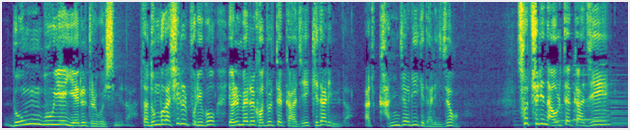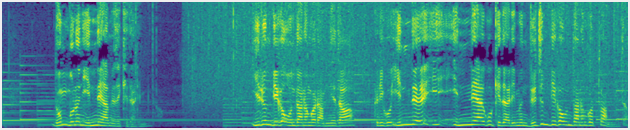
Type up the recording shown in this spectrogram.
농부의 예를 들고 있습니다. 자, 농부가 씨를 뿌리고 열매를 거둘 때까지 기다립니다. 아주 간절히 기다리죠. 소출이 나올 때까지 농부는 인내하면서 기다립니다. 이른 비가 온다는 걸 압니다. 그리고 인내, 인내하고 기다리면 늦은 비가 온다는 것도 압니다.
